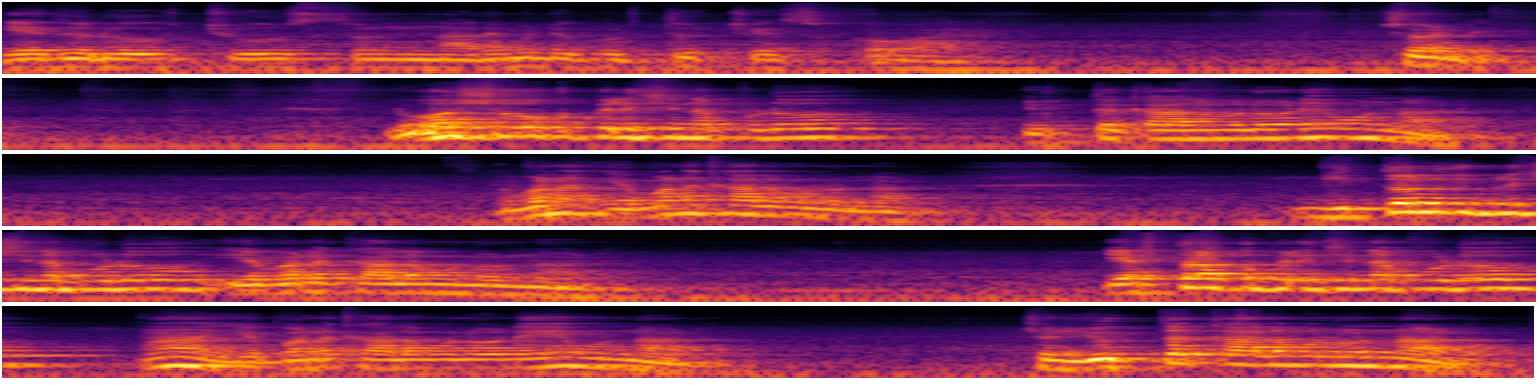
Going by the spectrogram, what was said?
ఎదురు చూస్తున్నారు మీరు గుర్తు చేసుకోవాలి. చూడండి. యోషోకు పిలిచినప్పుడు యుక్త కాలంలోనే ఉన్నాడు. యవన యవన కాలంలో ఉన్నాడు. గిద్దోనికి పిలిచినప్పుడు యవన కాలంలో ఉన్నాడు. ఎస్తాకు పిలిచినప్పుడు యవన యవ్వన కాలంలోనే ఉన్నాడు. యుక్త కాలంలో ఉన్నాడు.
